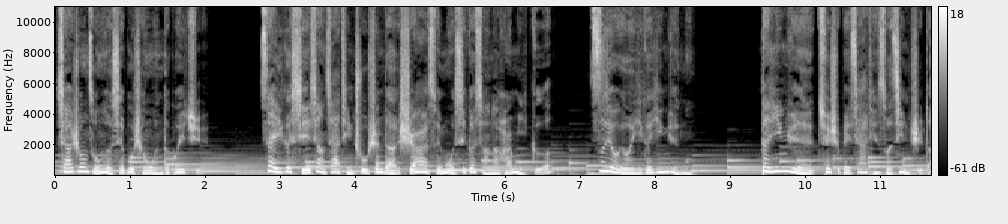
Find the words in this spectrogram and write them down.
家中总有些不成文的规矩。在一个鞋匠家庭出身的十二岁墨西哥小男孩米格，自幼有一个音乐梦，但音乐却是被家庭所禁止的。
